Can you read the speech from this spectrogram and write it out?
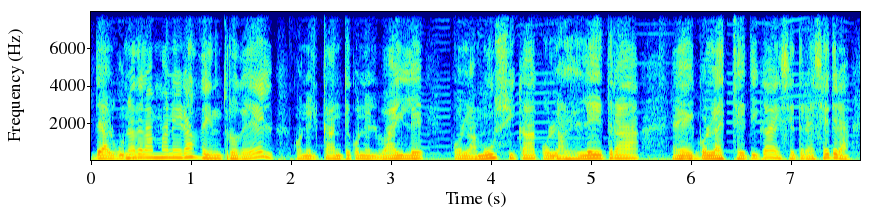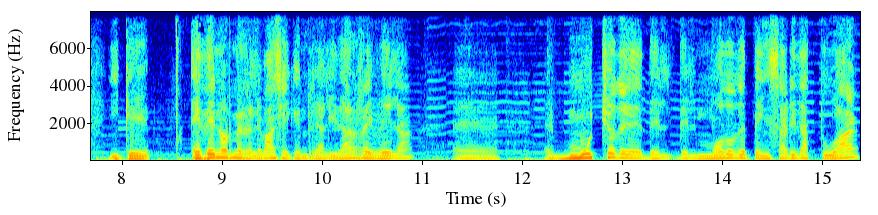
de alguna de las maneras dentro de él, con el cante, con el baile, con la música, con las letras, eh, con la estética, etcétera, etcétera. Y que es de enorme relevancia y que en realidad revela eh, mucho de- del, del modo de pensar y de actuar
